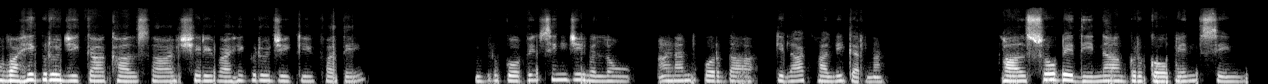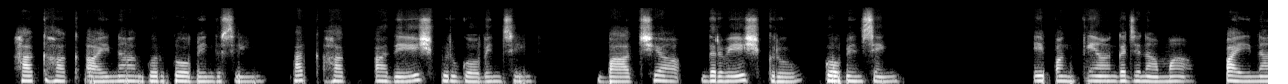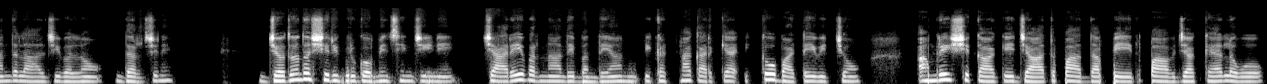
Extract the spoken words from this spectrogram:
ਵਾਹਿਗੁਰੂ ਜੀ ਕਾ ਖਾਲਸਾ, ਸ੍ਰੀ ਵਾਹਿਗੁਰੂ ਜੀ ਕੀ ਫਤਿਹ। ਗੁਰੂ ਗੋਬਿੰਦ ਸਿੰਘ ਜੀ ਵੱਲੋਂ ਆਨੰਦਪੁਰ ਦਾ ਕਿਲਾ ਖਾਲੀ ਕਰਨਾ। ਖਾਲਸੋ ਬੇਦੀਨਾ ਗੁਰੂ ਗੋਬਿੰਦ ਸਿੰਘ, ਹੱਕ ਹੱਕ ਆਇਨਾ ਗੁਰੂ ਗੋਬਿੰਦ ਸਿੰਘ, ਹੱਕ ਹੱਕ ਆਦੇਸ਼ ਗੁਰੂ ਗੋਬਿੰਦ ਸਿੰਘ, ਬਾਦਸ਼ਾਹ ਦਰਵੇਸ਼ ਗੁਰੂ ਗੋਬਿੰਦ ਸਿੰਘ। ਇਹ ਪੰਕਤੀਆਂ, ਗਜਨਾਮਾ ਭਾਈ ਨੰਦ ਲਾਲ ਜੀ ਵੱਲੋਂ ਦਰਜ ਨੇ। ਜਦੋਂ ਦਾ ਸ੍ਰੀ ਗੁਰੂ ਗੋਬਿੰਦ ਸਿੰਘ ਜੀ ਨੇ ਚਾਰੇ ਵਰਨਾਂ ਦੇ ਬੰਦਿਆਂ ਨੂੰ ਇਕੱਠਾ ਕਰਕੇ ਇੱਕੋ ਬਾਟੇ ਵਿੱਚੋਂ ਅੰਮ੍ਰਿਤ ਛਕਾ ਕੇ ਜਾਤ ਪਾਤ ਦਾ ਭੇਦ ਭਾਵ ਜਾਂ ਕਹਿ ਲਵੋ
